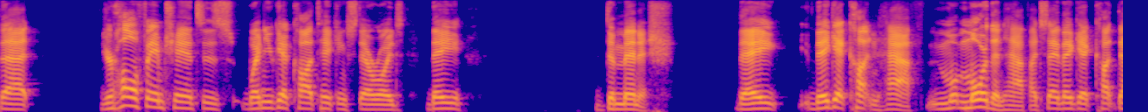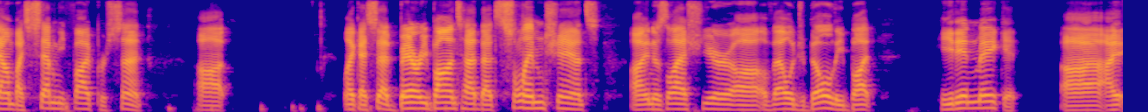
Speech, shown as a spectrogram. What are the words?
that your Hall of Fame chances when you get caught taking steroids, they diminish. They they get cut in half, m- more than half. I'd say they get cut down by 75%. Uh, like I said, Barry Bonds had that slim chance uh, in his last year uh, of eligibility, but he didn't make it. Uh, I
